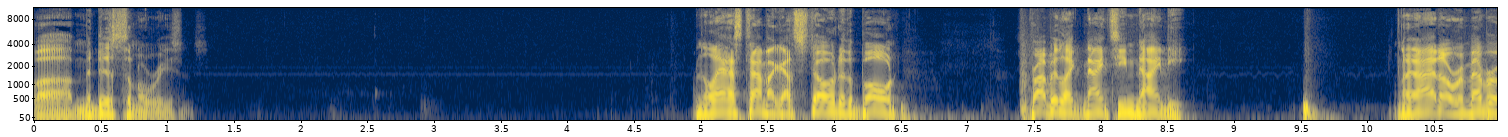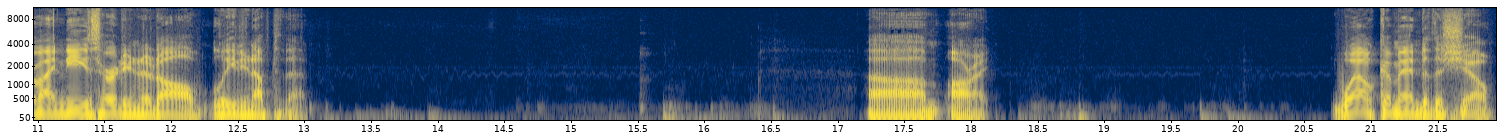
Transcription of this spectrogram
uh, medicinal reasons. And the last time I got stoned to the bone, probably like 1990. And I don't remember my knees hurting at all leading up to that. Um, all right. Welcome into the show.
